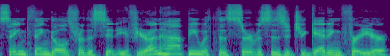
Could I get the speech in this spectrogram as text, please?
Same thing goes for the city. If you're unhappy with the services that you're getting for your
